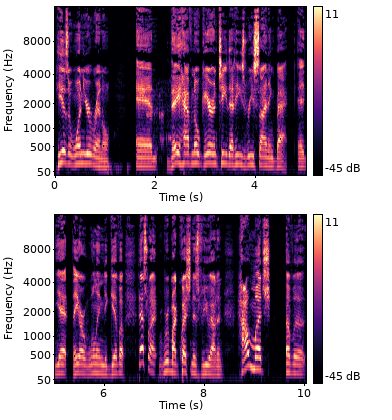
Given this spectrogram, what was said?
He is a one year rental, and they have no guarantee that he's re signing back. And yet they are willing to give up. That's why my question is for you, Alan. How much of a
